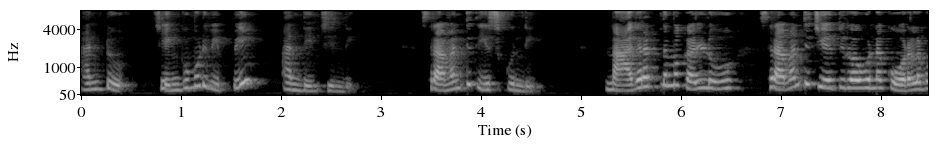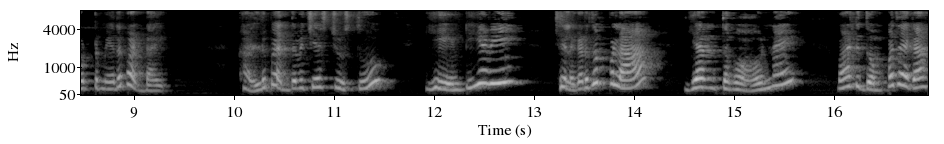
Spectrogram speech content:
అంటూ చెంగుముడి విప్పి అందించింది. స్రవంతి తీసుకుంది. నాగరత్నమ్మ కళ్ళు స్రవంతి చేతిలో ఉన్న కూరల బుట్ట మీద పడ్డాయి. కళ్ళు పెద్దవి చేసి చూస్తూ ఏంటి అవి? చిలగడ దుంపలా? ఎంత బాగున్నాయి? వాటి దుంప తెగ.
